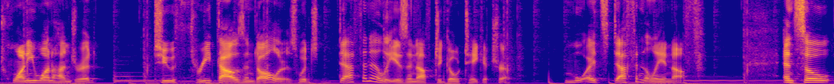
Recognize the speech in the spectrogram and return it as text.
2100 to $3,000, which definitely is enough to go take a trip more, it's definitely enough. And so,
